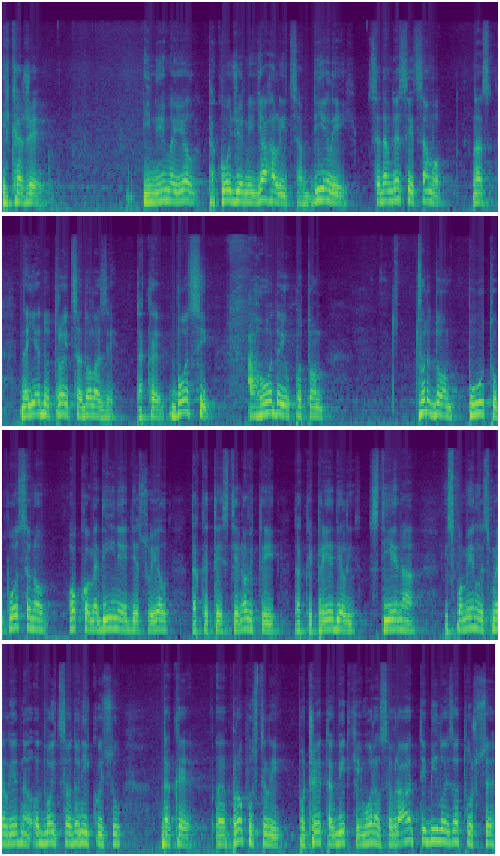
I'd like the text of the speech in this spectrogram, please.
I kaže, i nema, jel, također ni jahalica, dijeli ih, 70 samo, na, na jednu trojica dolaze. Dakle, bosi, a hodaju po tom tvrdom putu, posebno oko Medine, gdje su, jel, dakle, te stjenovite, dakle, prijedjeli stijena, i spomenuli smo, jel, jedna od dvojica od onih koji su, dakle, e, propustili početak bitke i morali se vratiti, bilo je zato što se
